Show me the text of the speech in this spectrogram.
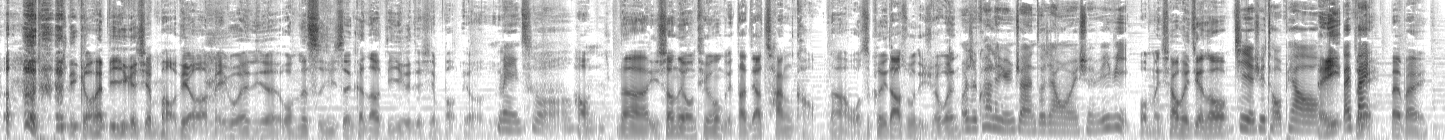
你赶快第一个先跑掉啊！美国人，你的我们的实习生看到第一个就先跑掉了。没错。好，那以上内容提供给大家参考。那我是科技大叔李学文，我是跨领云转作家王维轩 Vivi，我们下回见喽！记得去投票哦。哎，拜拜，拜拜。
